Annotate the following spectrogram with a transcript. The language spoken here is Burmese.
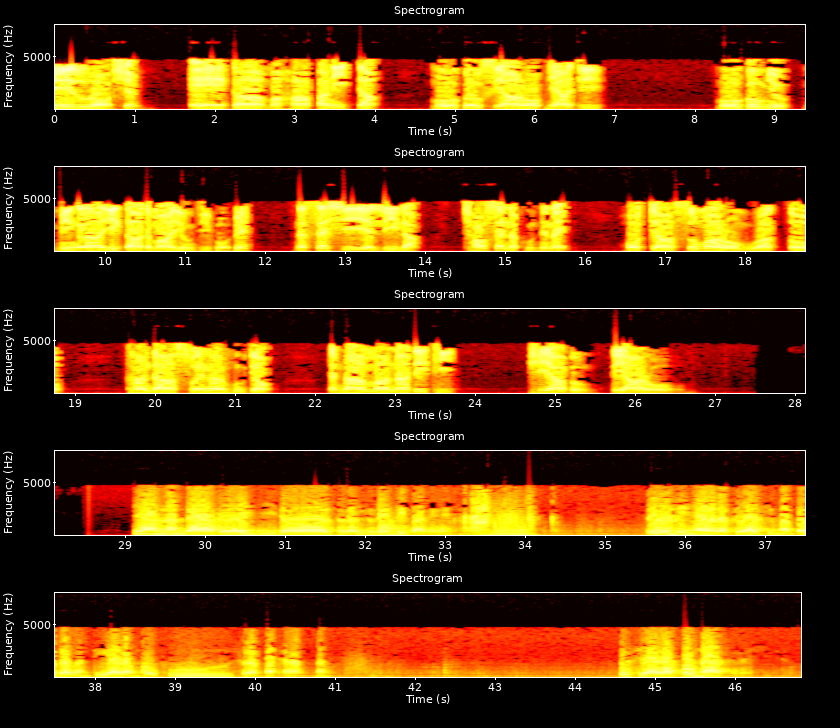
ကျေးဇူးတော်ရှင်ဧကမဟာပဏိတမိုးကုတ်ဆရာတော်ဖျားကြီးမိုးကုတ်မြို့မင်္ဂလာရိပ်သာဓမ္မယုံကြည်ပေါ်တွင်28ရက်4လ62ခုနှစ်၌ဟောကြားဆုံးမတော်မူအပ်သောခန္ဓာဆွဲလန်းမှုကြောင့်တဏမာနဒိဋ္ဌိဖြစ်ရပုံတရားတော် ဉာဏ်နန္ဒာဘုရားညီတော်ဆိုတော့လူတိုင်းသိပါတယ်သိရင်သိ냐ကတော့ဘုရားရှိမှသောတာပန်တည်ရတာမဟုတ်ဘူးဆိုတော့ပတ်ထားနော်သူဆရာကပုံနာဆိုတယ်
